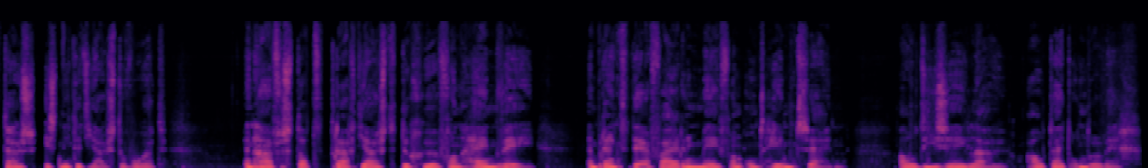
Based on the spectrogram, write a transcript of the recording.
Thuis is niet het juiste woord. Een havenstad draagt juist de geur van heimwee... en brengt de ervaring mee van ontheemd zijn. Al die zeelui, altijd onderweg,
